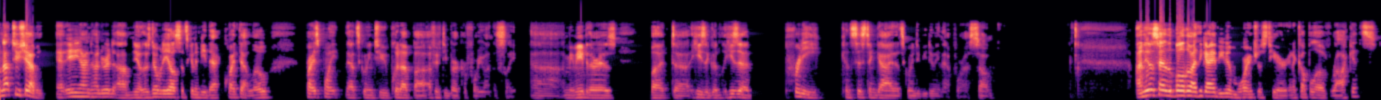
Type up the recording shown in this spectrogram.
not too shabby at 8,900. Um, you know, there's nobody else that's going to be that quite that low price point that's going to put up uh, a 50 burger for you on the slate. Uh, I mean, maybe there is, but uh, he's a good, he's a pretty consistent guy that's going to be doing that for us. So on the other side of the ball, though, I think I have even more interest here in a couple of Rockets.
